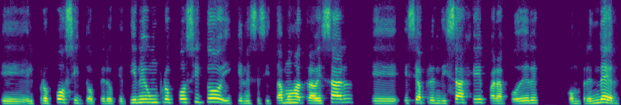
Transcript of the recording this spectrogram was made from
el propósito, pero que tiene un propósito y que necesitamos atravesar eh, ese aprendizaje para poder comprender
